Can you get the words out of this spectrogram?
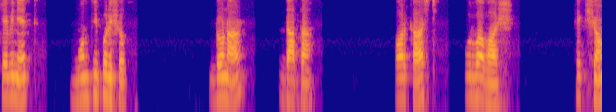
ক্যাবিনেট মন্ত্রিপরিষদ, ডোনার, দাতা, ফরকাস্ট, পূর্বাভাস, ফিকশন,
